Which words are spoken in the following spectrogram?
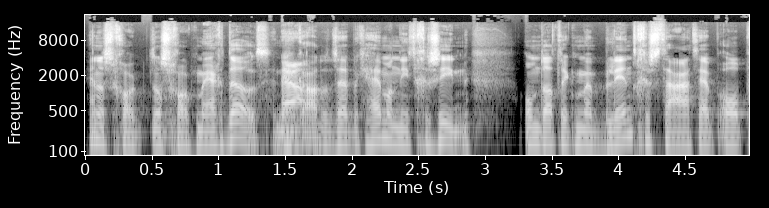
dan schrok, dan schrok ik me echt dood. En denk ik, oh, dat heb ik helemaal niet gezien. Omdat ik me blind gestaard heb op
